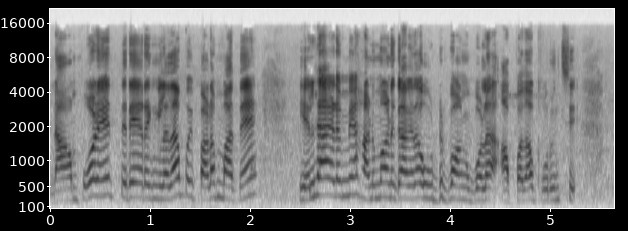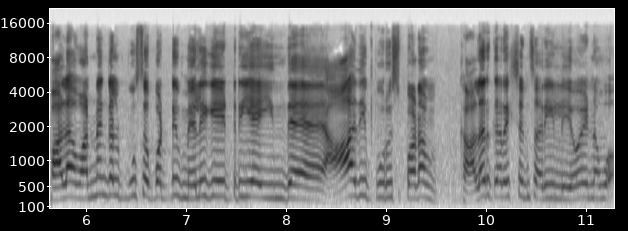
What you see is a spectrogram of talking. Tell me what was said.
நான் போனேன் திரையரங்கில் தான் போய் படம் பார்த்தேன். எல்லா இடமே ஹனுமானுக்காக தான் விட்டுருப்பாங்க போல. அப்பதான் புரிஞ்சு. பல வண்ணங்கள் பூசப்பட்டு மெழுகேற்றிய இந்த ஆதி புருஷ் படம் கலர் கரெக்ஷன் சரியில்லையோ என்னவோ.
